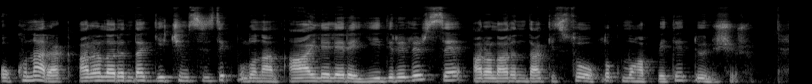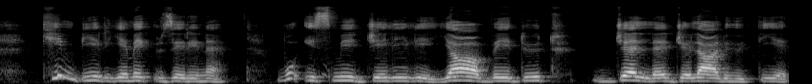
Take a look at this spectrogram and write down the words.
okunarak aralarında geçimsizlik bulunan ailelere yedirilirse aralarındaki soğukluk muhabbete dönüşür. Kim bir yemek üzerine bu ismi celili ya vedüd celle celaluhu diye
